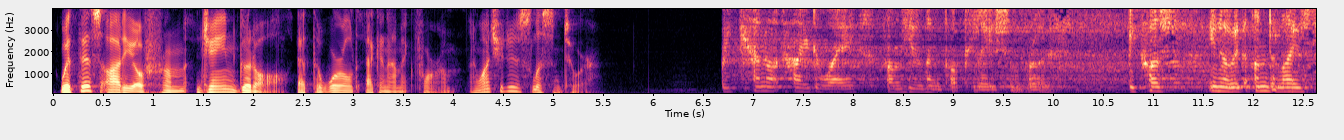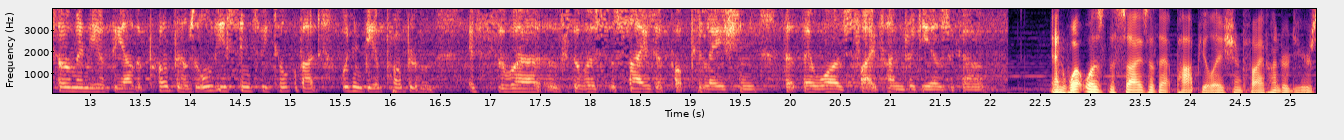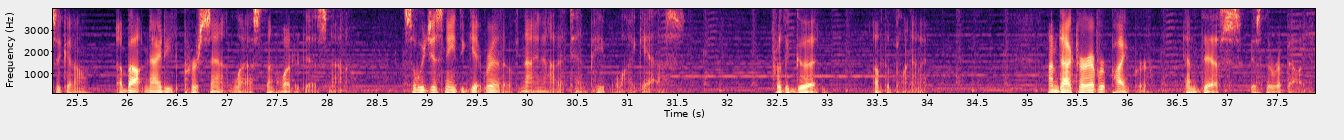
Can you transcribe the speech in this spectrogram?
with this audio from Jane Goodall at the World Economic Forum. I want you to just listen to her. We cannot hide away from human population growth because you know it underlies so many of the other problems. All these things we talk about wouldn't be a problem if there were if there was the size of population that there was 500 years ago. And what was the size of that population 500 years ago? About 90% less than what it is now. So we just need to get rid of 9 out of 10 people, I guess, for the good of the planet. I'm Dr. Everett Piper, and this is The Rebellion.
